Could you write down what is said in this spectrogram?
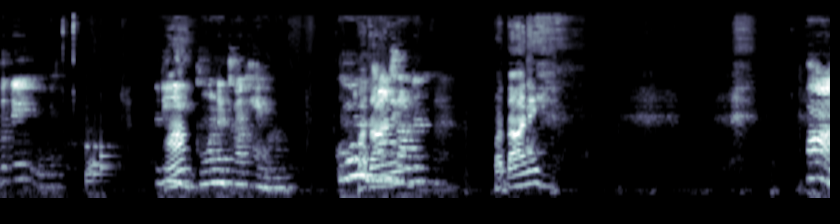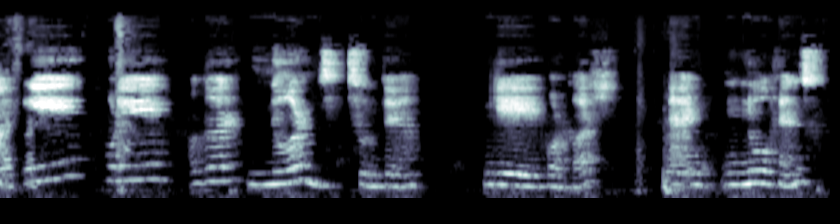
नहीं, हाँ? कौन इतना खाएगा कौन पता नहीं। पता नहीं। हाँ। ये थोड़े अगर नर्ड्स सुनते हैं ये podcast and no offence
